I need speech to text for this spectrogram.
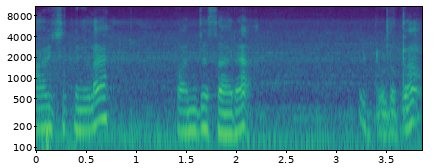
ആവശ്യത്തിനുള്ള പഞ്ചസാര ഇട്ട് കൊടുക്കാം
